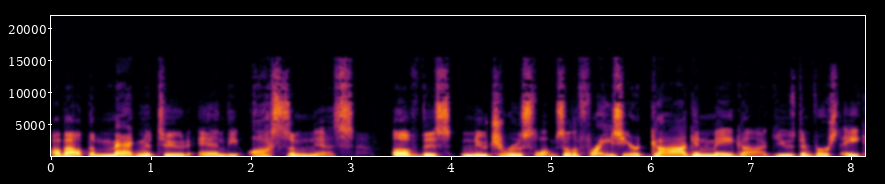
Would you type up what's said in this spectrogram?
about the magnitude and the awesomeness of this new Jerusalem. So the phrase here, Gog and Magog, used in verse 8,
